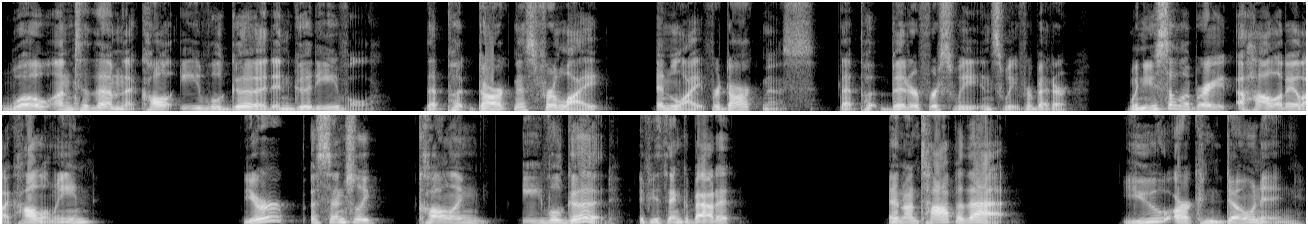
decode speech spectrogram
Woe unto them that call evil good and good evil, that put darkness for light and light for darkness, that put bitter for sweet and sweet for bitter. When you celebrate a holiday like Halloween, you're essentially calling evil good, if you think about it. And on top of that, you are condoning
